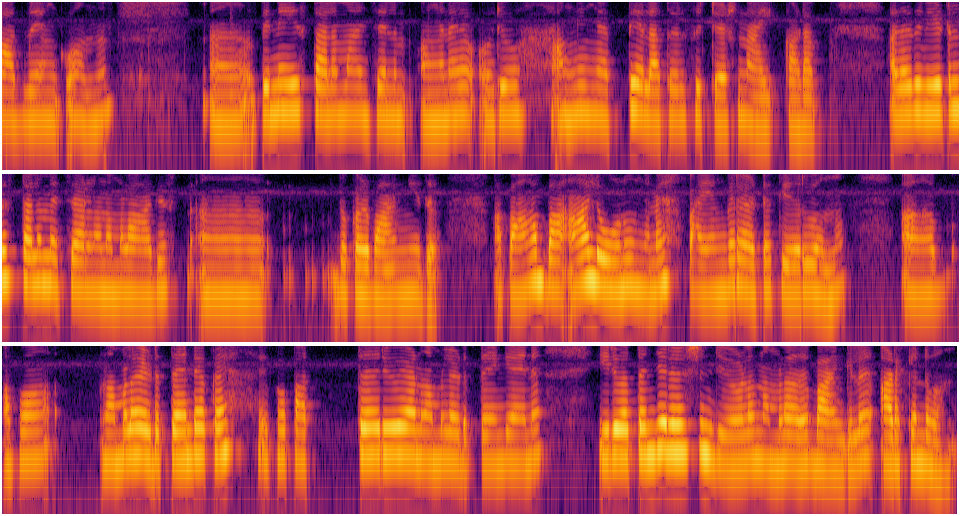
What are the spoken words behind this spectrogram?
ബാധ്യത ഞങ്ങൾക്ക് വന്നു. പിന്നെ ഈ സ്ഥലം വാങ്ങിച്ചാലും അങ്ങനെ ഒരു അങ്ങിങ്ങെത്തിയല്ലാത്തൊരു സിറ്റുവേഷൻ ആയി കടം. അതായത് വീട്ടിലെ സ്ഥലം വെച്ചാണല്ലോ നമ്മൾ ആദ്യം ഇതൊക്കെ വാങ്ങിയത്. അപ്പോൾ ആ ആ ലോണും ഇങ്ങനെ ഭയങ്കരമായിട്ട് കയറി വന്നു. അപ്പോൾ നമ്മൾ എടുത്തതിന്റെയൊക്കെ ഇപ്പോൾ പത്ത് രൂപയാണ് നമ്മൾ എടുത്തതെങ്കിൽ അതിന് ഇരുപത്തഞ്ച് ലക്ഷം രൂപയോളം നമ്മൾ ബാങ്കിൽ അടയ്ക്കേണ്ടി വന്നു.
